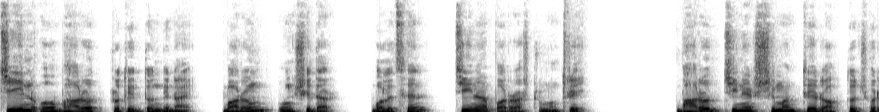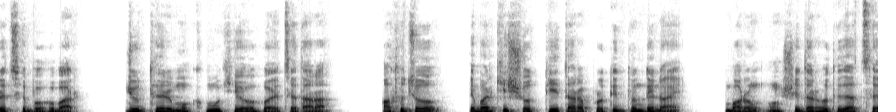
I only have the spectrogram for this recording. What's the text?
চীন ও ভারত প্রতিদ্বন্দ্বী নয়, বরং অংশীদার, বলেছেন চীনা পররাষ্ট্রমন্ত্রী। ভারত চীনের সীমান্তে রক্ত ঝরেছে বহুবার, যুদ্ধের মুখোমুখিও হয়েছে তারা। অথচ এবার কি সত্যিই তারা প্রতিদ্বন্দ্বী নয়? বরং অংশীদার হতে যাচ্ছে।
